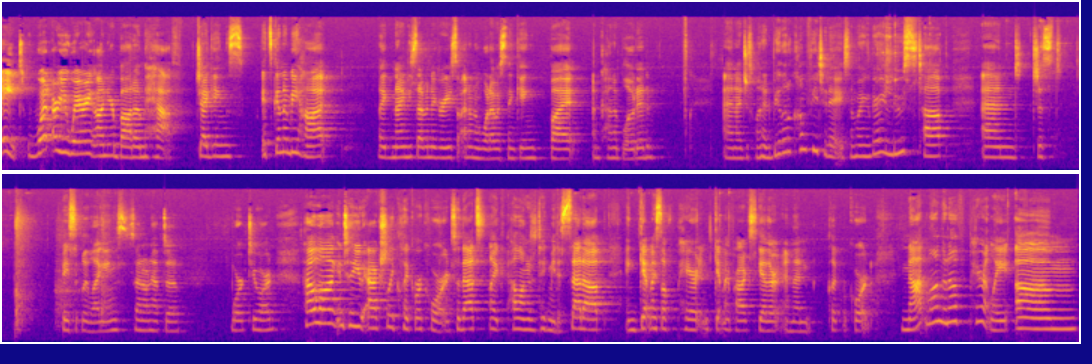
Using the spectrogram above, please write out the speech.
eight, what are you wearing on your bottom half? Jeggings. It's gonna be hot, like 97 degrees, so I don't know what I was thinking, but I'm kind of bloated. And I just wanted to be a little comfy today. So I'm wearing a very loose top and just basically leggings, so I don't have to work too hard. How long until you actually click record? So that's like how long does it take me to set up and get myself prepared and get my products together and then click record. Not long enough apparently. Um,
